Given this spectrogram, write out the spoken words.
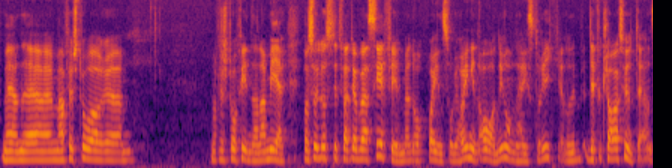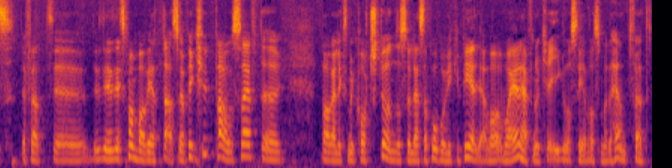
men eh, man förstår eh, man förstår finnarna mer. Det var så lustigt för att jag började se filmen och bara insåg att jag har ingen aning om den här historiken. Och det, det förklaras ju inte ens. Därför att eh, det, det ska man bara veta. Så jag fick ju pausa efter bara liksom en kort stund och så läsa på på Wikipedia. Vad, vad är det här för något krig och se vad som hade hänt. För att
